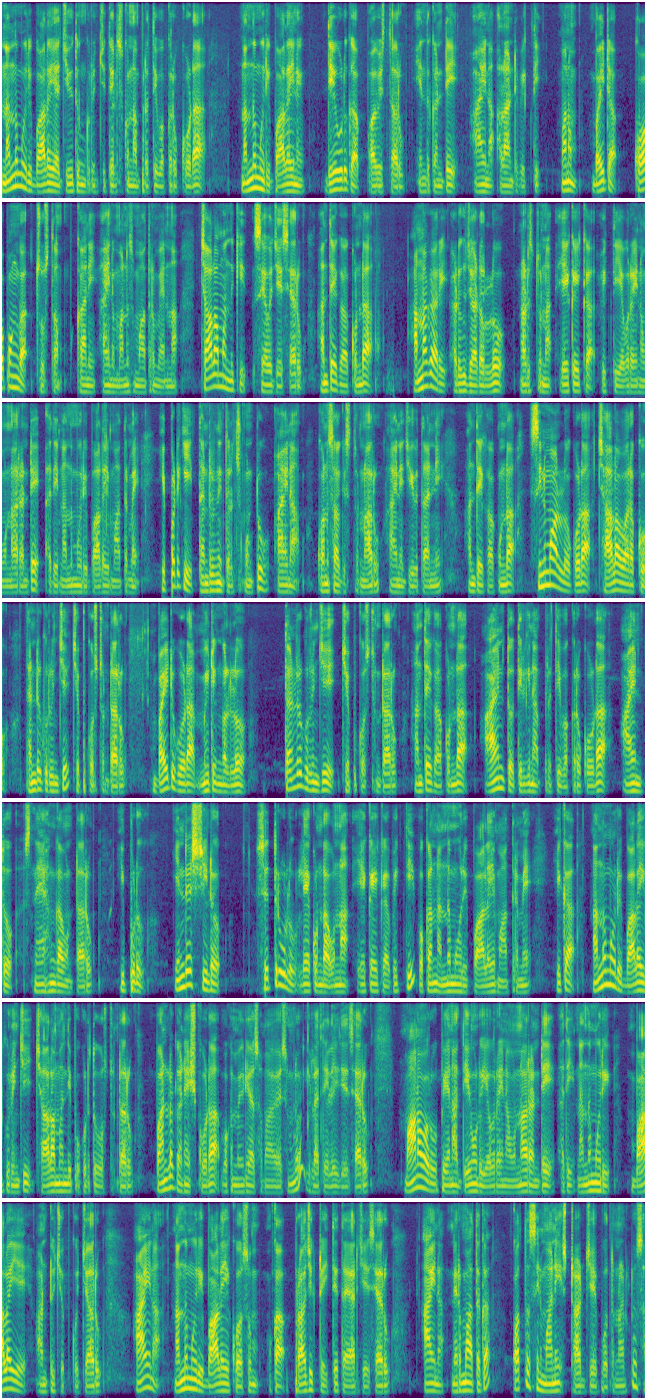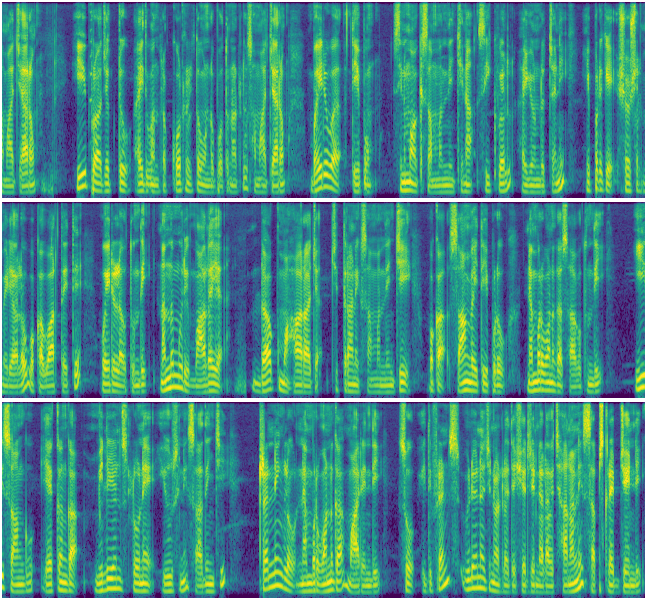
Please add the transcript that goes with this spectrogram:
నందమూరి బాలయ్య జీవితం గురించి తెలుసుకున్న ప్రతి ఒక్కరూ కూడా నందమూరి బాలయ్యని దేవుడుగా భావిస్తారు. ఎందుకంటే ఆయన అలాంటి వ్యక్తి. మనం బయట కోపంగా చూస్తాం. కానీ ఆయన మనసు మాత్రం ఎన్న చాలామందికి సేవ చేశారు. అంతేకాకుండా అన్నగారి అడుగుజాడల్లో నడుస్తున్న ఏకైక వ్యక్తి ఎవరైనా ఉన్నారంటే అది నందమూరి బాలయ్య మాత్రమే. ఇప్పటికీ తండ్రిని తలుచుకుంటూ ఆయన కొనసాగిస్తున్నారు. ఆయన జీవితాన్ని అంతేకాకుండా సినిమాల్లో కూడా చాలా వరకు తండ్రి గురించే చెప్పుకొస్తుంటారు. బయట కూడా మీటింగుల్లో తండ్రి గురించి చెప్పుకొస్తుంటారు. అంతేకాకుండా ఆయనతో తిరిగిన ప్రతి ఒక్కరు కూడా ఆయనతో స్నేహంగా ఉంటారు. ఇప్పుడు ఇండస్ట్రీలో శత్రువులు లేకుండా ఉన్న ఏకైక వ్యక్తి ఒక నందమూరి బాలయ్య మాత్రమే. ఇక నందమూరి బాలయ్య గురించి చాలామంది పొగుడుతూ వస్తుంటారు. పండ్ల గణేష్ కూడా ఒక మీడియా సమావేశంలో ఇలా తెలియజేశారు. మానవ రూపేణ దేవుడు ఎవరైనా ఉన్నారంటే అది నందమూరి బాలయ్యే అంటూ చెప్పుకొచ్చారు. ఆయన నందమూరి బాలయ్య కోసం ఒక ప్రాజెక్ట్ అయితే తయారు చేశారు. ఆయన నిర్మాతగా కొత్త సినిమాని స్టార్ట్ చేయబోతున్నట్లు సమాచారం. ఈ ప్రాజెక్టు ఐదు వందల కోట్లతో ఉండబోతున్నట్లు సమాచారం. భైరవ దీపం సినిమాకి సంబంధించిన సీక్వెల్ అయి ఉండొచ్చని ఇప్పటికే సోషల్ మీడియాలో ఒక వార్త అయితే వైరల్ అవుతుంది. నందమూరి మాలయ్య డాక్ మహారాజా చిత్రానికి సంబంధించి ఒక సాంగ్ అయితే ఇప్పుడు నెంబర్ వన్గా సాగుతుంది. ఈ సాంగు ఏకంగా మిలియన్స్లోనే యూస్ని సాధించి ట్రెండింగ్లో నెంబర్ వన్గా మారింది. సో ఇది ఫ్రెండ్స్ వీడియో నచ్చినట్లయితే షేర్ చేయండి. అలాగే ఛానల్ని సబ్స్క్రైబ్ చేయండి.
